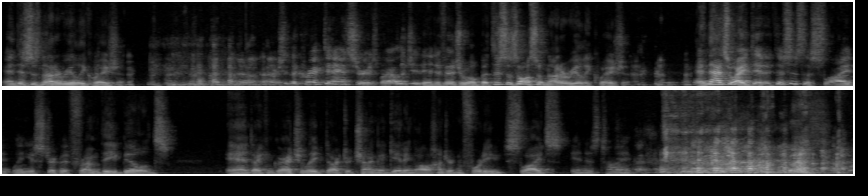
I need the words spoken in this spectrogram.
And this is not a real equation. Actually, the correct answer is biology of the individual, but this is also not a real equation. And that's why I did it. This is the slide when you strip it from the builds. And I congratulate Dr. Chung on getting all 140 slides in his time. But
